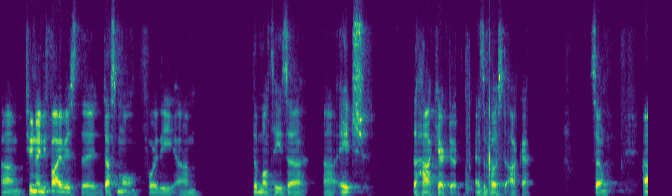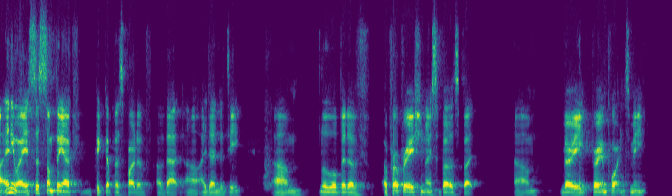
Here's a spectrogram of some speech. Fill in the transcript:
Um, 295 is the decimal for the um, the Maltese uh, H, the Ha character, as opposed to Aka. So uh, anyway, it's just something I've picked up as part of, of that uh, identity. Um, a little bit of appropriation, I suppose, but um, very, very important to me.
